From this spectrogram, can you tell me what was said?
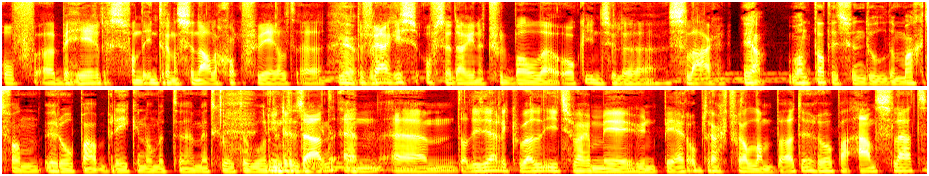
of uh, beheerders van de internationale golfwereld. Uh, ja. De vraag is of ze daar in het voetbal ook in zullen slagen. Ja, want dat is hun doel, de macht van Europa breken, om het uh, met grote woorden Inderdaad, te zeggen. en um, dat is eigenlijk wel iets waarmee hun PR-opdracht vooral dan buiten Europa aanslaat.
